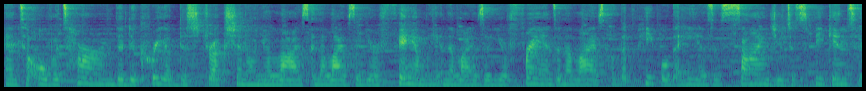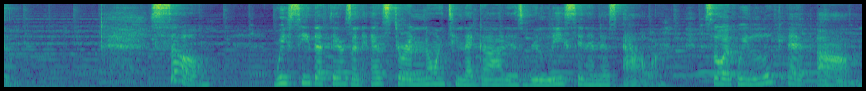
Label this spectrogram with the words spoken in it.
and to overturn the decree of destruction on your lives and the lives of your family and the lives of your friends and the lives of the people that He has assigned you to speak into. So, we see that there's an Esther anointing that God is releasing in this hour. So, if we look at, um,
